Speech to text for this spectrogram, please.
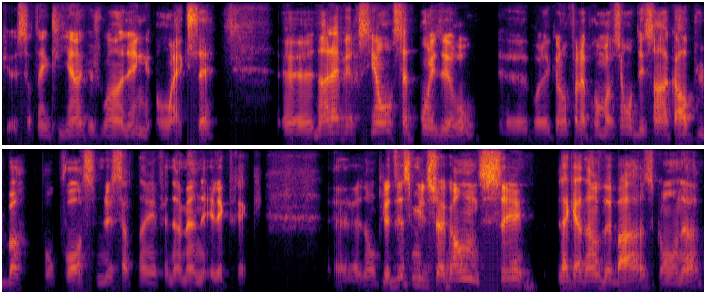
que, certains clients que je vois en ligne ont accès. Euh, dans la version 7.0, pour laquelle on fait la promotion, on descend encore plus bas pour pouvoir simuler certains phénomènes électriques. donc, le 10 millisecondes, c'est la cadence de base qu'on a.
